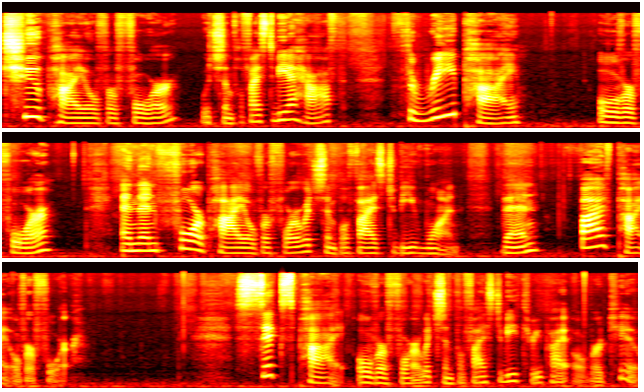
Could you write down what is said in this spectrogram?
two pi over four, which simplifies to be a half, three pi over four, and then 4 pi over 4, which simplifies to be 1. Then 5 pi over 4. 6 pi over 4, which simplifies to be 3 pi over 2.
